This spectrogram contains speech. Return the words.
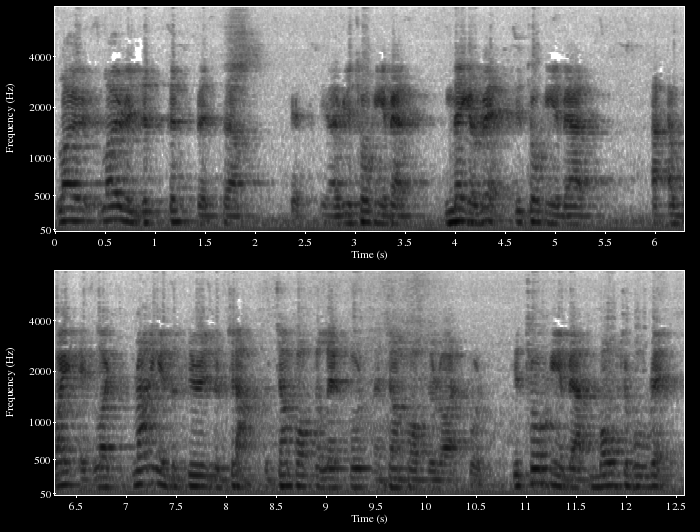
Low low resistance, but uh, you know, you're talking about mega reps. You're talking about a, a weight, like running is a series of jumps. A jump off the left foot, and a jump off the right foot. You're talking about multiple reps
